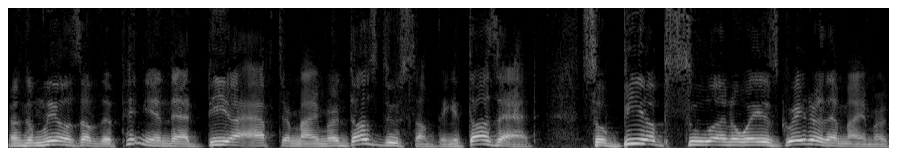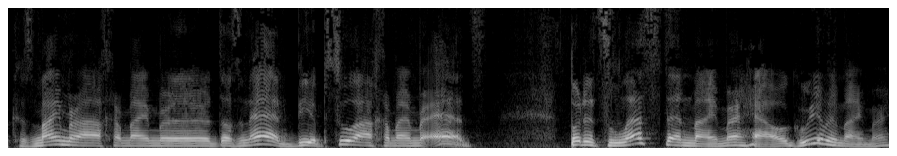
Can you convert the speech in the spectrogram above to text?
Ram Gamliel is of the opinion that bia after maimer does do something. It does add. So bia psula in a way is greater than maimer because maimer achar maimer doesn't add. Bia psula achar maimer adds. But it's less than maimer. How? Agree with maimer.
